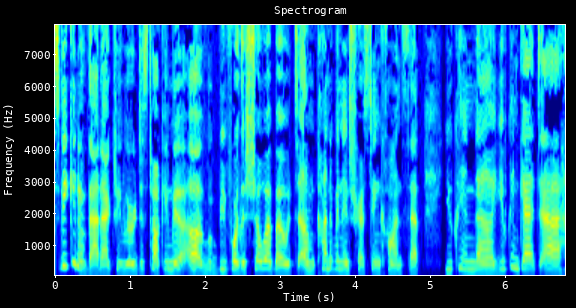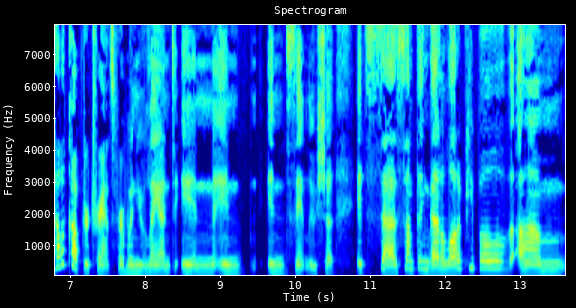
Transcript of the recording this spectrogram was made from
Speaking of that, actually, we were just talking uh, before the show about um, kind of an interesting concept. You can uh, you can get a helicopter transfer when you land in in in Saint Lucia. It's uh, something that a lot of people um,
